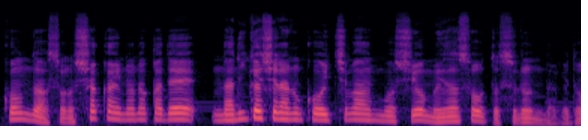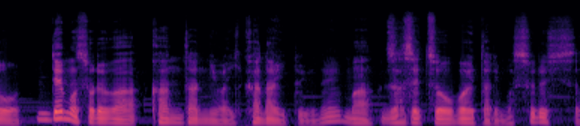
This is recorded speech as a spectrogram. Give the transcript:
今度はその社会の中で何かしらのこう一番星を目指そうとするんだけど、でもそれは簡単にはいかないというね、まあ挫折を覚えたりもするしさ、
